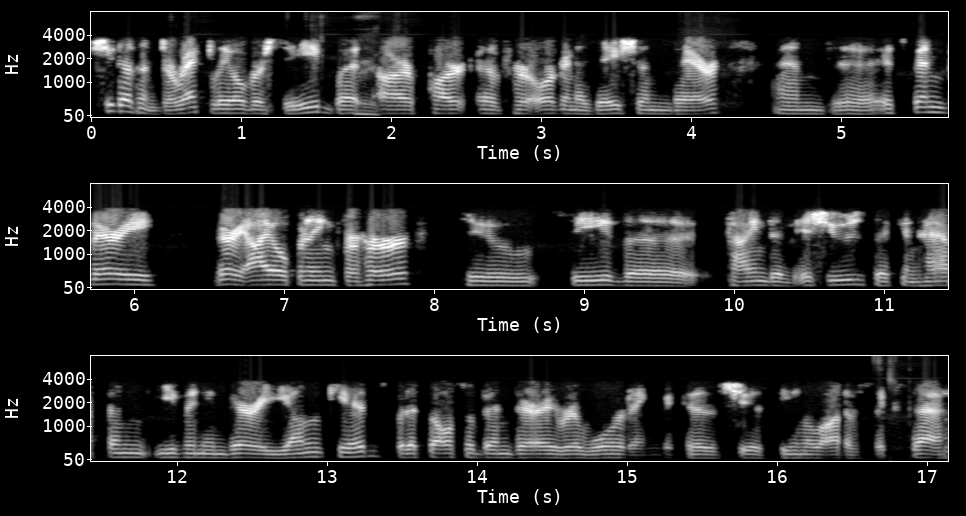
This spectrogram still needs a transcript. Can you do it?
she doesn't directly oversee, but right. are part of her organization there. And uh, it's been very, very eye opening for her to see the kind of issues that can happen even in very young kids, but it's also been very rewarding because she has seen a lot of success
